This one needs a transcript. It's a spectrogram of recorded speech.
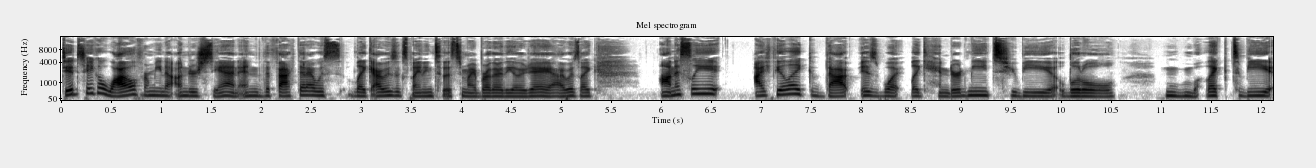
did take a while for me to understand and the fact that I was like I was explaining to this to my brother the other day I was like honestly I feel like that is what like hindered me to be a little like to be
